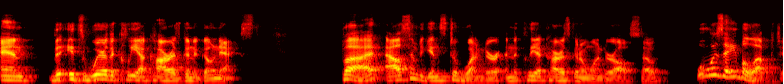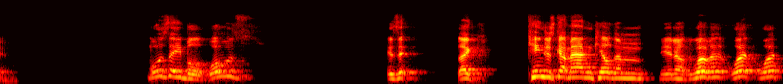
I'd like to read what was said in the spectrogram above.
And the, it's where the Kli Yakar is going to go next. But Allison begins to wonder, and the Kli Yakar is going to wonder also, what was Abel up to? What was Abel? What was, is it like Cain just got mad and killed him. You know, what what what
